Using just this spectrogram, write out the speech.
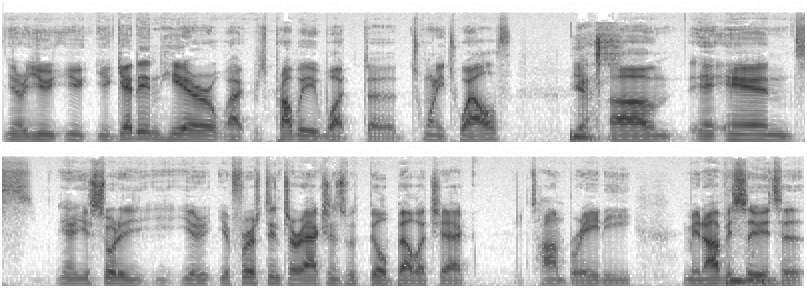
you know, you, you you get in here. It was probably what uh, 2012. Yes. Um, and you know, you sort of your your first interactions with Bill Belichick, Tom Brady. I mean, obviously, mm-hmm. it's a,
